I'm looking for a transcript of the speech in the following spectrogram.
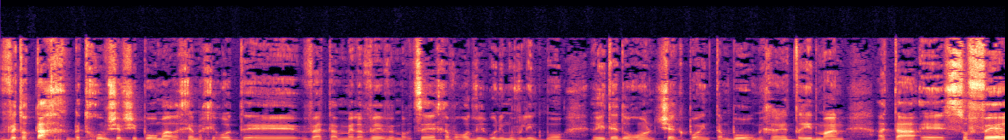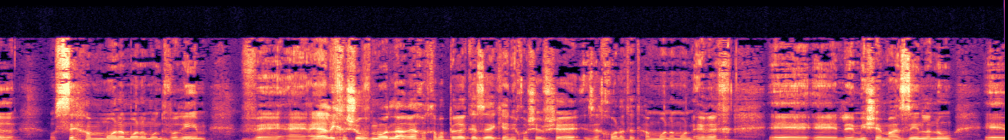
ותותח בתחום של שיפור מערכי מכירות, אה, ואתה מלווה ומרצה חברות וארגונים מובילים כמו ריטי דורון, צ'ק פוינט, טמבור, מכללת רידמן, אתה אה, סופר, עושה המון המון המון דברים, והיה לי חשוב מאוד לארח אותך בפרק הזה, כי אני חושב שזה יכול לתת המון המון ערך אה, אה, למי שמאזין לנו, אה,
